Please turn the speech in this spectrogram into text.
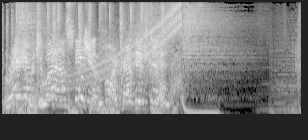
Radio Mercubuana Station for Creative Students.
